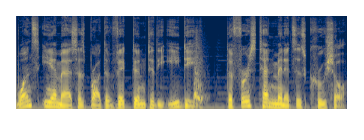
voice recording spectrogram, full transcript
Once EMS has brought the victim to the ED, the first 10 minutes is crucial.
